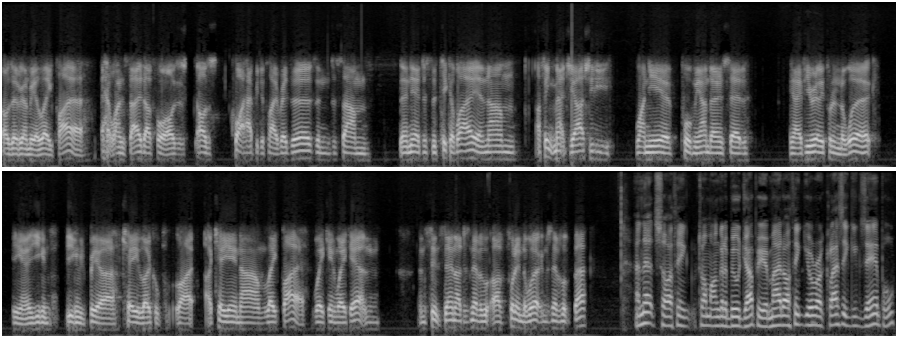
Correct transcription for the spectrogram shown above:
I was ever going to be a league player. At one stage, I thought I was just I was quite happy to play reserves and just um then yeah just to tick away. And um I think Matt Giardi one year pulled me under and said, you know, if you really put in the work, you know, you can you can be a key local like a key in um, league player week in week out. And and since then, I just never I've put in the work and just never looked back. And that's, I think, Tom, I'm going to build you up here, mate. I think you're a classic example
